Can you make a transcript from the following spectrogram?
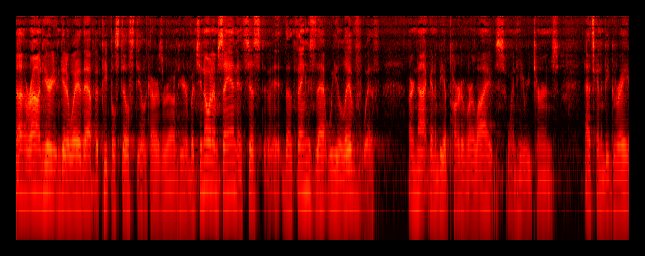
uh, around here you can get away with that, but people still steal cars around here. But you know what I'm saying? It's just it, the things that we live with are not going to be a part of our lives when He returns. That's going to be great.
